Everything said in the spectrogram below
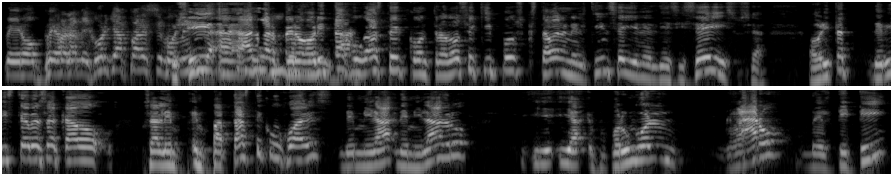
pero, pero a lo mejor ya para ese pues momento. sí, Anuar, pero ahorita jugaste contra dos equipos que estaban en el 15 y en el 16, o sea, ahorita debiste haber sacado, o sea, le empataste con Juárez de, mira, de milagro y, por un gol raro del Tití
